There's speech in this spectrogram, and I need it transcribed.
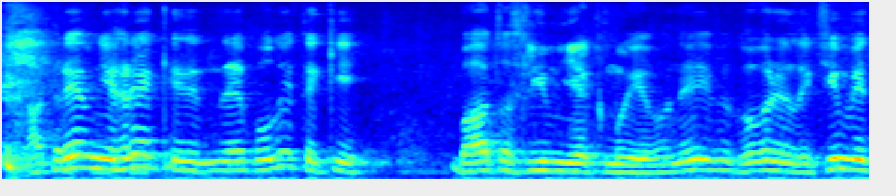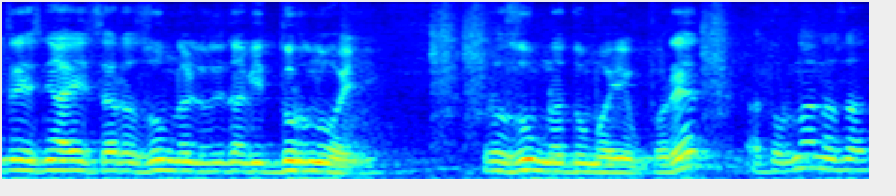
А древні греки не були такі багатослівні, як ми. Вони говорили, чим відрізняється розумна людина від дурної. Розумна думає вперед, а дурна назад.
